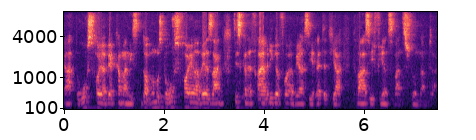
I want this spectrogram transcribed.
ja, Berufsfeuerwehr kann man nicht, doch man muss Berufsfeuerwehr sagen, sie ist keine freiwillige Feuerwehr, sie rettet ja quasi 24 Stunden am Tag.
